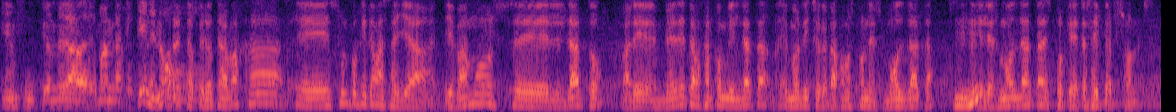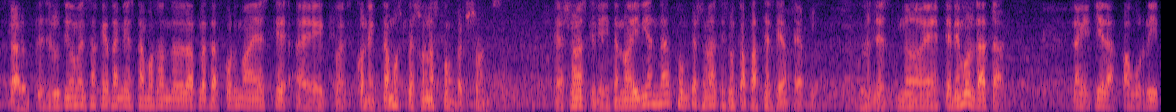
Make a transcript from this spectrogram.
en función de la demanda que tiene, ¿no? Correcto, pero trabaja, eh, es un poquito más allá. Llevamos eh, el dato, ¿vale? En vez de trabajar con Big Data, hemos dicho que trabajamos con Small Data, Ujú. y el Small Data es porque detrás hay personas. Claro. Desde el último mensaje que también estamos dando de la plataforma es que eh, co- conectamos personas con personas. Personas que necesitan una vivienda con personas que son capaces de hacerlo. Entonces, no, eh, tenemos data, la que quiera, para aburrir.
